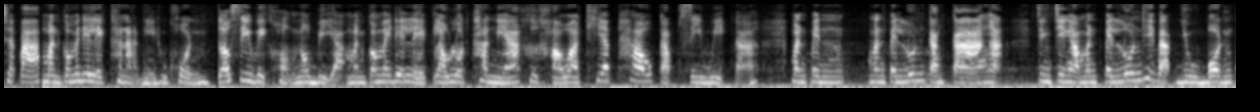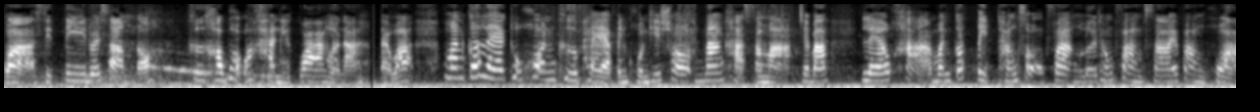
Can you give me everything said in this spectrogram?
ใช่ปะมันก็ไม่ได้เล็กขนาดนี้ทุกคน แล้ว Civic ของโนบิอะมันก็ไม่ได้เล็ก แล้วรถคันเนี้ยคือเขาอะเทียบเท่ากับ Civic นะ มันเป็นมันเป็นรุ่นกลางๆอะ จริง ๆอะมันเป็นรุ่นที่แบบอยู่บนกว่าซิตี้ด้วยซ้ำเนาะคือเขาบอกว่าคันนี้กว้างแล้วนะ แต่ว่ามันก็เล็กทุกคนคือแพรเป็นคนที่ชอบนั่งขาสมาใช่ปะแล้วขามันก็ติดทั้งสองฝั่งเลยทั้งฝั่งซ้ายฝั่งขวา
